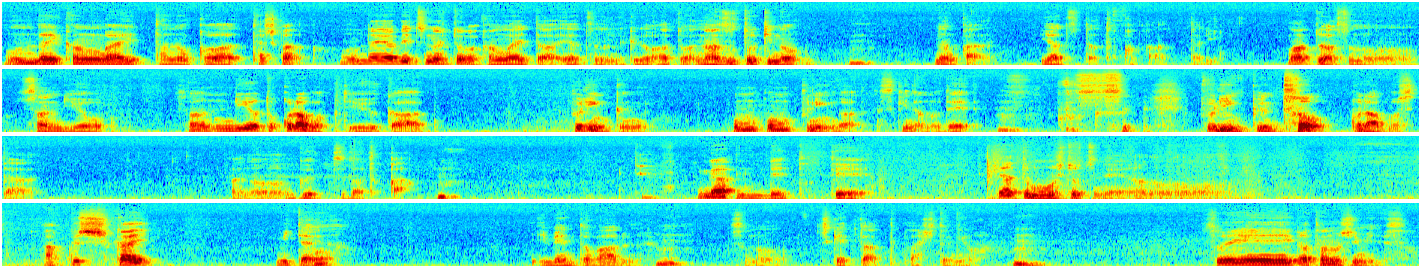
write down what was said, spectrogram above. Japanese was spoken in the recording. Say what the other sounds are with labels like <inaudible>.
問題考えたのかは確か問題は別の人が考えたやつなんだけどあとは謎解きのうん。なんかやつだとかがあったり、まあ、あとはそのサンリオ。サンリオとコラボっていうかプリンくんポンポンプリンが好きなので、<laughs> プリンくんとコラボしたあのグッズだとかが出ててであともう一つねあの握手会みたいなイベントがあるのよ、うん。そのチケットあった人にはうん。それが楽しみです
